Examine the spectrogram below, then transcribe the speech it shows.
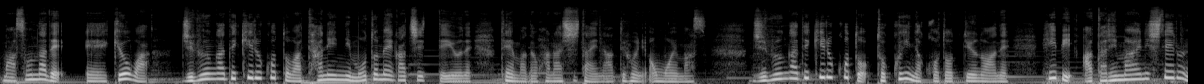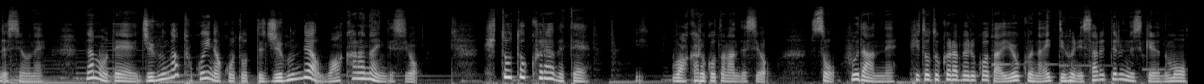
まあ、そんなで、えー、今日は自分ができることは他人に求めがちっていうね、テーマでお話ししたいなっていうふうに思います。自分ができること、得意なことっていうのはね、日々当たり前にしているんですよね。なので、自分が得意なことって自分ではわからないんですよ。人と比べてわかることなんですよ。そう、普段ね、人と比べることは良くないっていうふうにされてるんですけれども、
